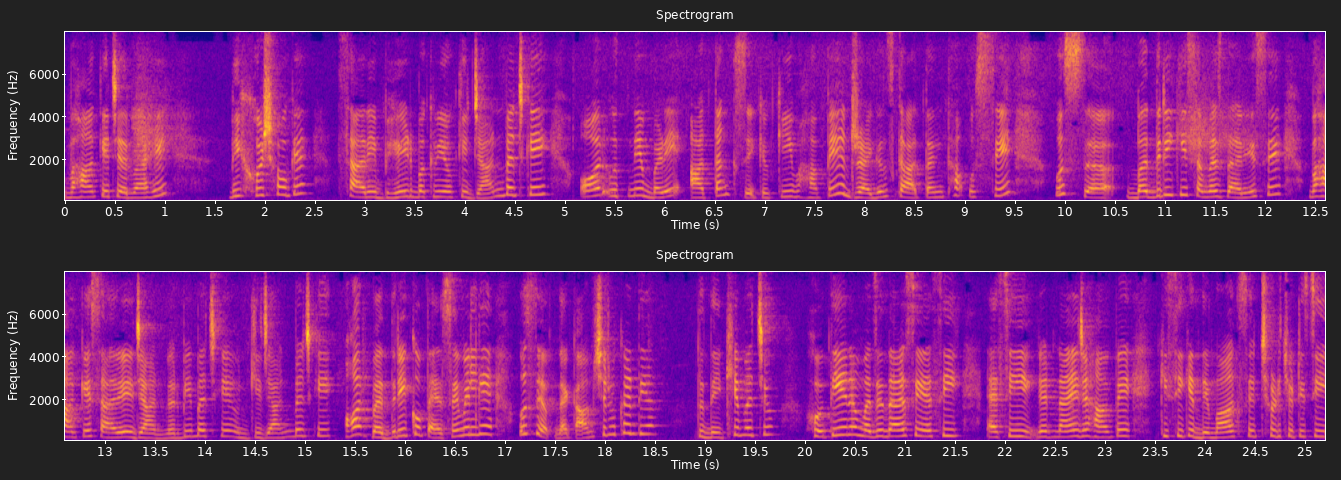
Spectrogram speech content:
वहाँ के चरवाहे भी खुश हो गए। सारी भेड़ बकरियों की जान बच गई और उतने बड़े आतंक से, क्योंकि वहाँ पे ड्रैगन्स का आतंक था, उससे, उस बद्री की समझदारी से वहाँ के सारे जानवर भी बच गए, उनकी जान बच गई और बद्री को पैसे मिल गए, उसने अपना काम शुरू कर दिया। तो देखिए बच्चों होती है ना मज़ेदार से ऐसी ऐसी घटनाएँ जहाँ पे किसी के दिमाग से छोटी छोटी सी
